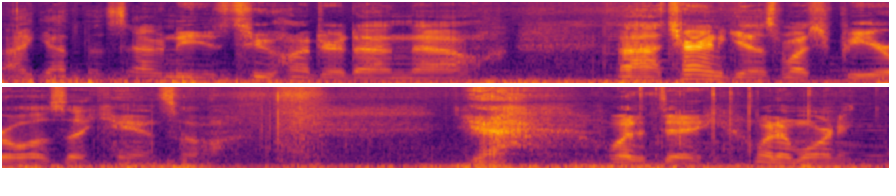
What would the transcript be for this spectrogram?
I got the 70 to 200 on now. Uh, trying to get as much b-roll as I can, so yeah, what a day, what a morning.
